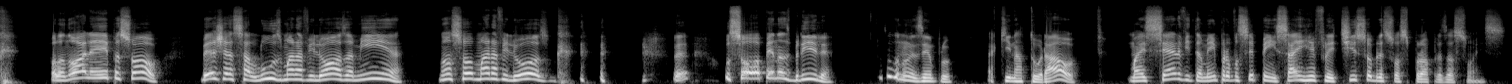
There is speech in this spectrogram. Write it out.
falando: olha aí, pessoal, veja essa luz maravilhosa minha. Nossa, sou maravilhoso. É, o sol apenas brilha. Estou dando um exemplo aqui natural, mas serve também para você pensar e refletir sobre as suas próprias ações.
